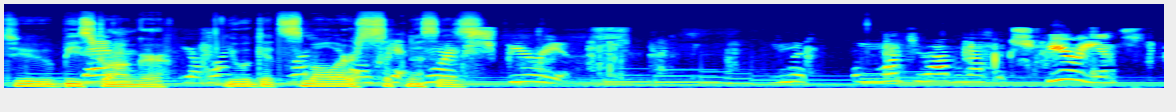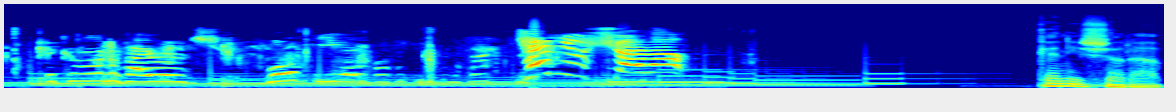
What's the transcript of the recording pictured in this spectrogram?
to be stronger. You will get blood smaller cells Get more sicknesses. experience. And once you have enough experience, the coronavirus won't be able to even hurt you. Can you shut up? Can you shut up?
